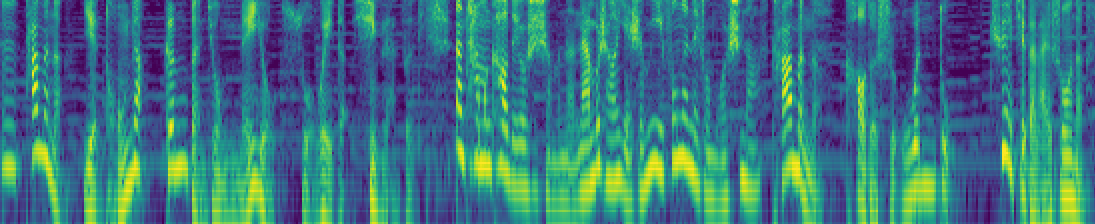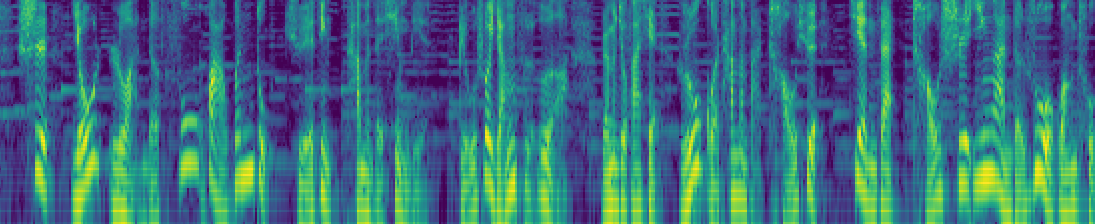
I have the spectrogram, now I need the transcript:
嗯，它们呢也同样根本就没有所谓的性染色体。那它们靠的又是什么呢？难不成也是蜜蜂的那种模式呢？它们呢靠的是温度，确切的来说呢，是由卵的孵化温度决定它们的性别。比如说扬子鳄啊，人们就发现，如果他们把巢穴建在潮湿阴暗的弱光处，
